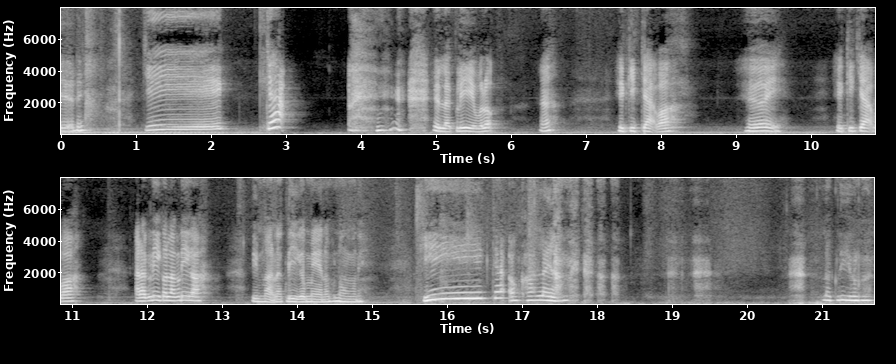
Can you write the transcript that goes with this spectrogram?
อย่างนี้กิ๊กจะเห็นหลักลีบ่ลูกฮะเห็นกิ๊กจะบ่เฮ้ยเห็นกิ๊กจะบ่ อะลักลี่ก็ลักลี่ก็ลินหมากลักลี่กับแม่เนาะพี่น้องนนี้กิ๊กจะเอาคานอะไรหลังลักลี่เพื่อน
